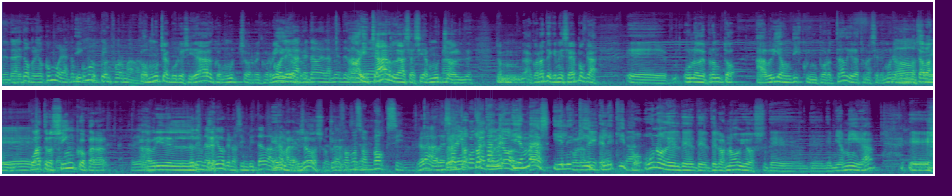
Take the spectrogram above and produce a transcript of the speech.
te trae todo. Pero digo, ¿cómo era? ¿Cómo, con- te informabas? Con mucha curiosidad, con mucho recorrido. Colegas con- que estaban en el ambiente No, también. y charlas, se hacía mucho. Ah. acordate que en esa época eh, uno de pronto abría un disco importado y era una ceremonia que No, se juntaban sí, cuatro o cinco para Sí. abrir el. Yo tenía un amigo que nos invitaba a Era abrir- maravilloso, Esa- claro. El famoso unboxing. Claro. de esa Pero época con totalmente, los- y es más, y el, equi- discos, el equipo, claro. uno del- de, de- de los novios de, de- de mi amiga, eh,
